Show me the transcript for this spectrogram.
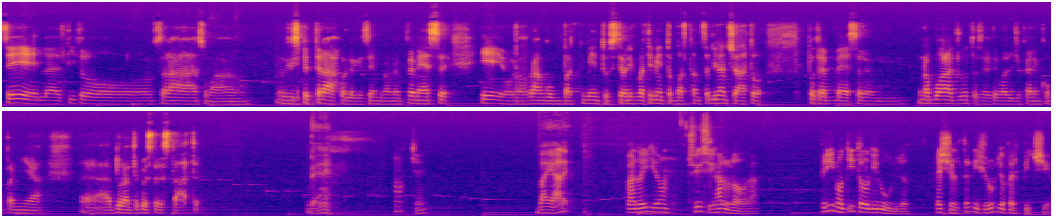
se il, il titolo sarà insomma rispetterà quelle che sembrano le premesse e avrà un combattimento, un sistema di combattimento abbastanza bilanciato, potrebbe essere un, una buona aggiunta se avete voglia di giocare in compagnia eh, durante questa estate. Bene. Ok. Vai Ale. Vado io? Sì, sì. Allora, primo titolo di luglio, esce il 13 luglio per PC,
